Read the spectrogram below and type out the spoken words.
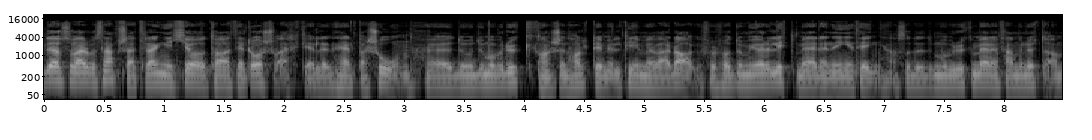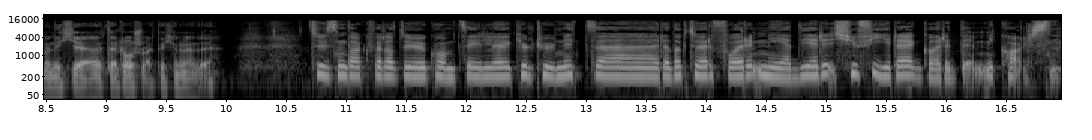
det å være på Snapchat trenger ikke å ta et helt årsverk eller en hel person. Eh, du, du må bruke kanskje en halvtime eller time hver dag, for, for du må gjøre litt mer enn ingenting. Altså, du må bruke mer enn fem minutter, men ikke et helt årsverk. Det er ikke nødvendig. Tusen takk for at du kom til Kulturnytt, eh, redaktør for Medier24, Gard Michaelsen.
